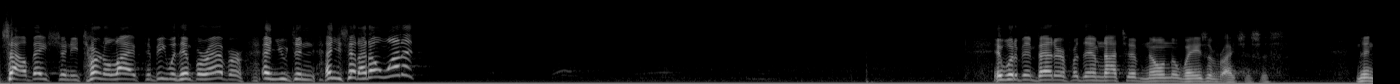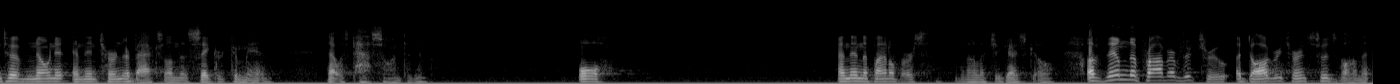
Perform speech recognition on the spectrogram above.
salvation, eternal life, to be with Him forever. And you didn't, and you said, I don't want it. It would have been better for them not to have known the ways of righteousness than to have known it and then turn their backs on the sacred command that was passed on to them. Oh. And then the final verse, and then I'll let you guys go. Of them the proverbs are true a dog returns to its vomit,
